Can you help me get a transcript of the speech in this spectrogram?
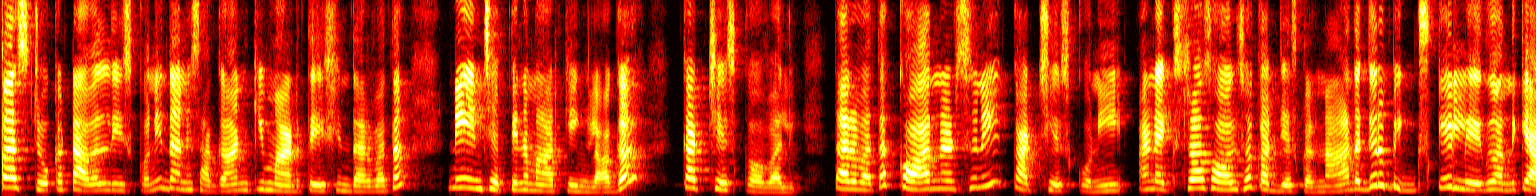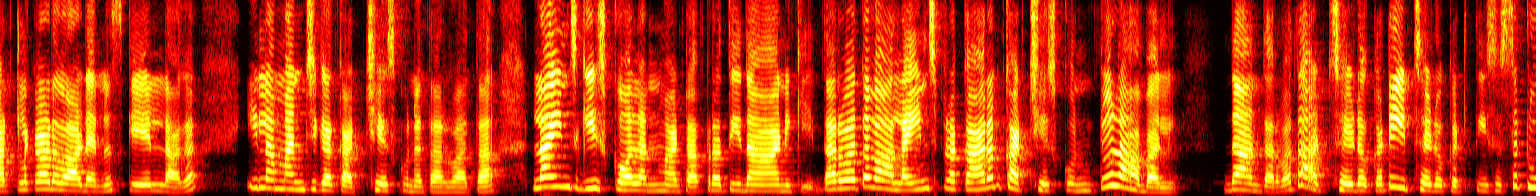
ఫస్ట్ ఒక టవల్ తీసుకొని దాన్ని సగానికి మడతేసిన తర్వాత నేను చెప్పిన మార్కింగ్ లాగా కట్ చేసుకోవాలి. తర్వాత కార్నర్స్ని కట్ చేసుకొని అండ్ ఎక్స్ట్రాస్ ఆల్సో కట్ చేసుకోవాలి. నా దగ్గర బిగ్ స్కేల్ లేదు అందుకే అట్లకాడ వాడాను స్కేల్ లాగా. ఇలా మంచిగా కట్ చేసుకున్న తర్వాత లైన్స్ గీసుకోవాలన్నమాట ప్రతిదానికి తర్వాత ఆ లైన్స్ ప్రకారం కట్ చేసుకుంటూ రావాలి. దాని తర్వాత అటు సైడ్ ఒకటి ఇటు సైడ్ ఒకటి తీసేస్తే టూ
